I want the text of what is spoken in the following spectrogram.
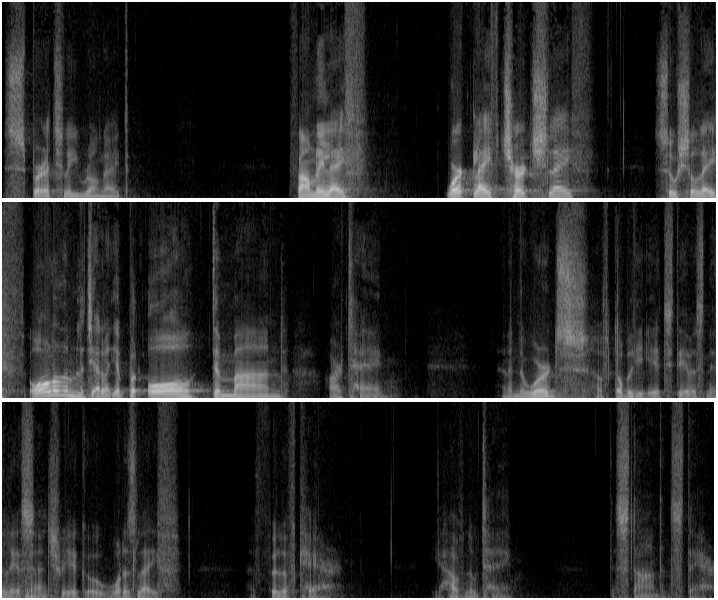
spiritually wrung out. Family life, work life, church life, social life, all of them legitimate, but all demand our time. And in the words of W.H. Davies nearly a century ago, what is life? Full of care you have no time to stand and stare.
